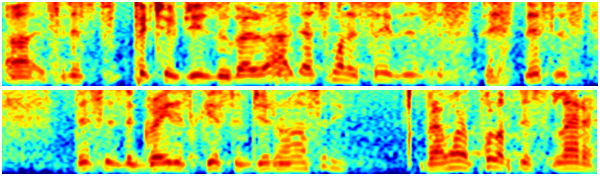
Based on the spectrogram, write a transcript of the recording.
uh, this picture of Jesus. I just want to say this is, this, is, this is the greatest gift of generosity. But I want to pull up this letter,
